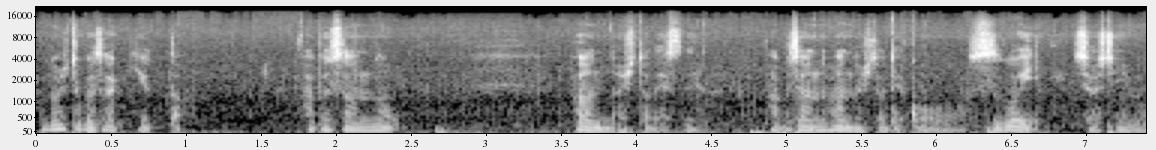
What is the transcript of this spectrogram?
この人がさっき言った、羽生さんのファンの人ですね。羽生さんのファンの人で、こう、すごい写真を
